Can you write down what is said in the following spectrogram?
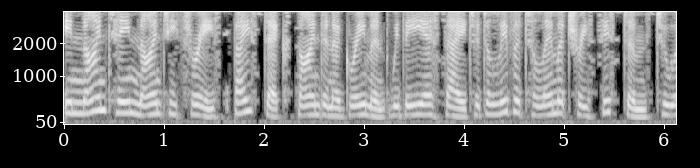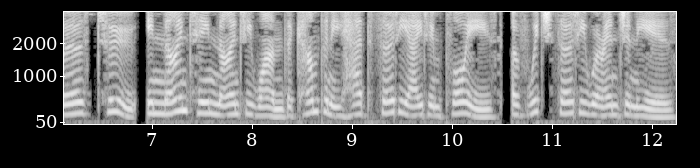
In 1993 Spacetec signed an agreement with ESA to deliver telemetry systems to ERS-2. In 1991 the company had 38 employees, of which 30 were engineers.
